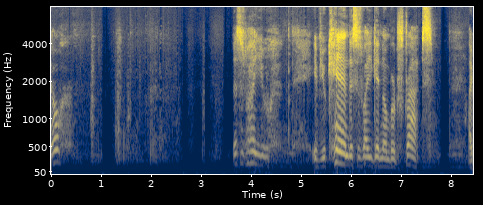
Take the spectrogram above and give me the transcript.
Go. This is why you, if you can, this is why you get numbered straps. I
